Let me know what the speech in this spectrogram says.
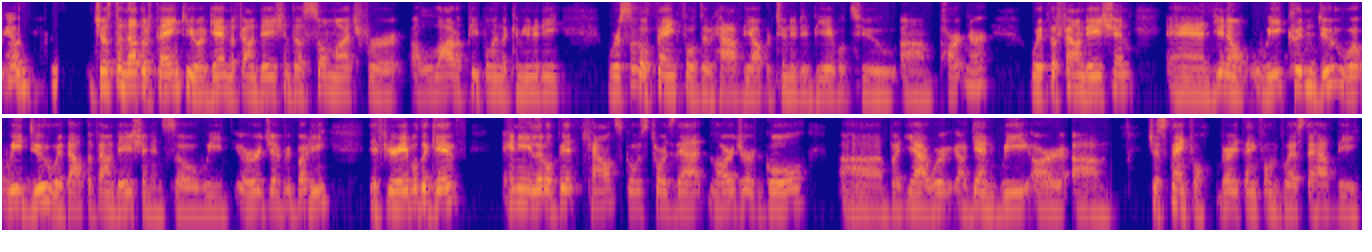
Well, Just another thank you. Again, the foundation does so much for a lot of people in the community. We're so thankful to have the opportunity to be able to um, partner with the foundation And, you know, we couldn't do what we do without the foundation. And so we urge everybody, if you're able to give, any little bit counts, goes towards that larger goal. Uh, but yeah, we're, again, we are um, just thankful, very thankful and blessed to have the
